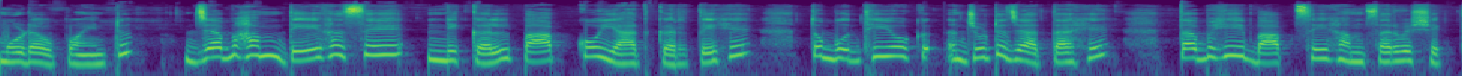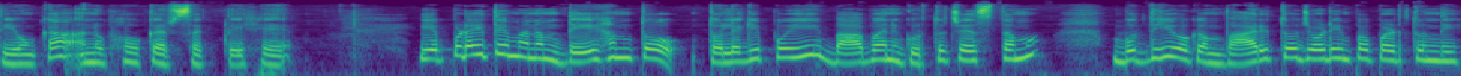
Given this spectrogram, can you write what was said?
మూడవ పాయింట్ जब हम देह से निकल बाप को याद करते हैं तो बुद्धि योग जुट जाता है तब ही बाप से हम सर्व शक्तियों का अनुभव कर सकते हैं ఎప్పుడైతే మనం దేహంతో తొలగిపోయి బాబాని గుర్తు చేస్తామో బుద్ధి యోగం వారితో జోడింపబడుతుంది.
